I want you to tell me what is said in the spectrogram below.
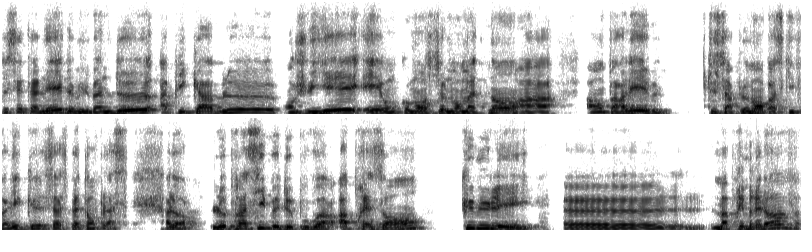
de cette année 2022, applicable euh, en juillet, et on commence seulement maintenant à, en parler tout simplement parce qu'il fallait que ça se mette en place. Alors, le principe est de pouvoir à présent cumuler euh, ma prime rénov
